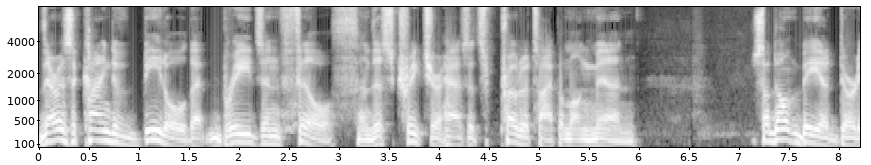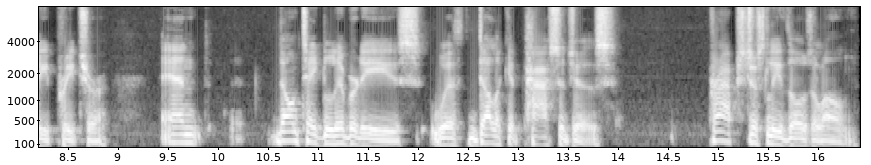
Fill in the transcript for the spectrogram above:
There is a kind of beetle that breeds in filth, and this creature has its prototype among men. So don't be a dirty preacher, and don't take liberties with delicate passages. Perhaps just leave those alone.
